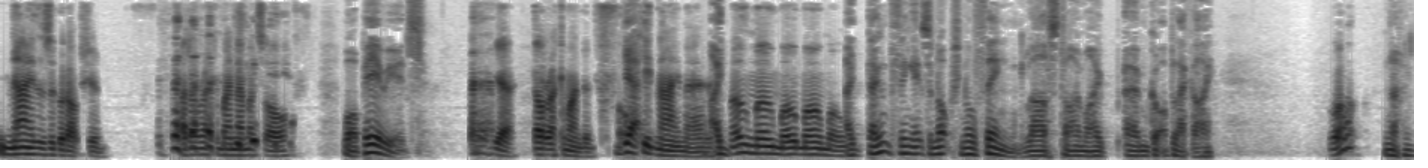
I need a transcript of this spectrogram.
Neither's a good option. I don't recommend them at all. What periods? Yeah, don't recommend. Yeah. Fucking nightmare. I- mo, mo, mo, mo, mo. I don't think it's an optional thing. Last time I um, got a black eye. What? Nothing.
